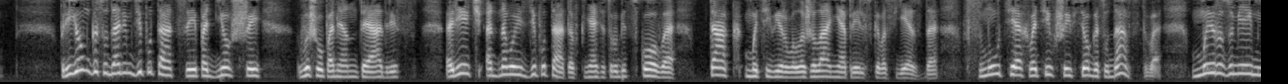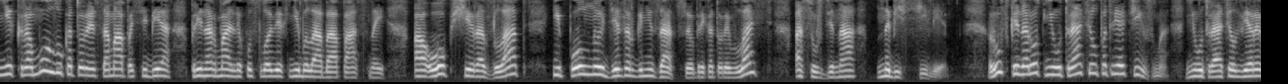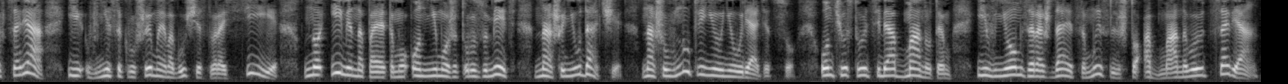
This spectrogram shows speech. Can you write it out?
Прием государем депутации, поднесшей вышеупомянутый адрес. Речь одного из депутатов, князя Трубецкого, так мотивировала желание апрельского съезда. В смуте, охватившей все государство, мы разумеем не крамолу, которая сама по себе при нормальных условиях не была бы опасной, а общий разлад и полную дезорганизацию, при которой власть осуждена на бессилие. Русский народ не утратил патриотизма, не утратил веры в царя и в несокрушимое могущество России, но именно поэтому он не может уразуметь наши неудачи, нашу внутреннюю неурядицу. Он чувствует себя обманутым, и в нем зарождается мысль, что обманывают царя.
